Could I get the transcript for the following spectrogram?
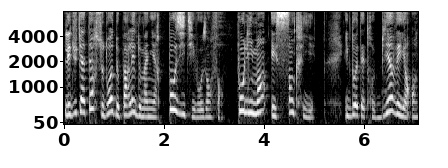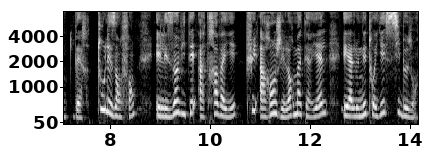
l'éducateur se doit de parler de manière positive aux enfants, poliment et sans crier. Il doit être bienveillant envers tous les enfants et les inviter à travailler, puis à ranger leur matériel et à le nettoyer si besoin.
